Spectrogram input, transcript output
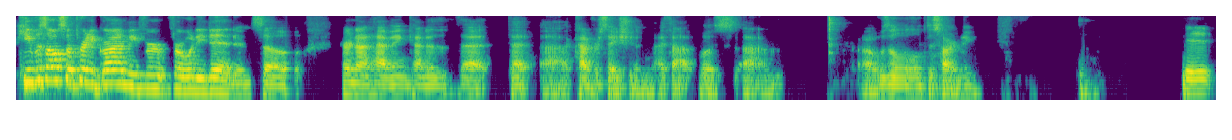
he was also pretty grimy for for what he did, and so her not having kind of that that uh, conversation, I thought was um, uh, was a little disheartening. It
